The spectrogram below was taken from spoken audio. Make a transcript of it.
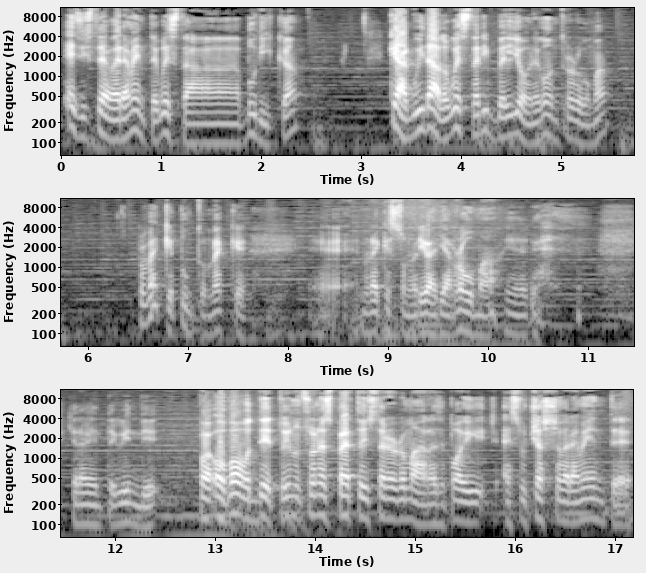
esisteva veramente questa boutique che ha guidato questa ribellione contro Roma, il problema è che appunto non è che, eh, non è che sono arrivati a Roma, eh, chiaramente, quindi... Poi, oh, poi ho detto, io non sono esperto di storia romana, se poi è successo veramente,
